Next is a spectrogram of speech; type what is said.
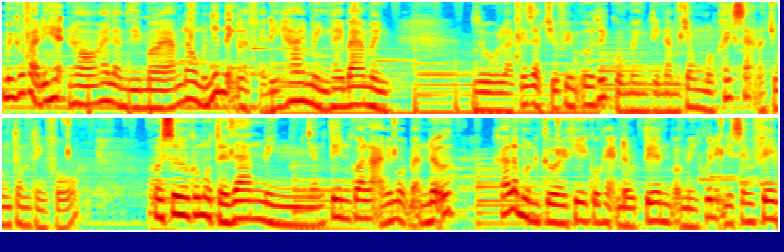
Mình cứ phải đi hẹn hò hay làm gì mời ám đâu mà nhất định là phải đi hai mình hay ba mình. Dù là cái dạp chiếu phim ưa thích của mình thì nằm trong một khách sạn ở trung tâm thành phố. Hồi xưa có một thời gian mình nhắn tin qua lại với một bạn nữ. Khá là buồn cười khi cuộc hẹn đầu tiên bọn mình quyết định đi xem phim,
